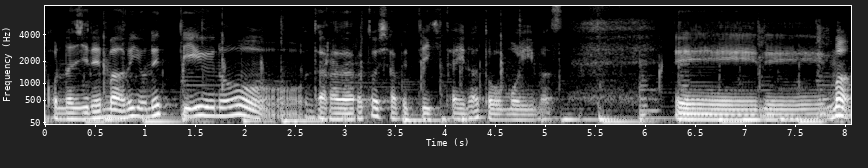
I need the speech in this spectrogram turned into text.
こんなジレンマあるよねっていうのをダラダラと喋っていきたいなと思います。えーでまあ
